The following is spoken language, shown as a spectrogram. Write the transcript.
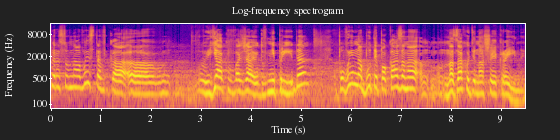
пересувна виставка, е, як вважають в Дніпрі, повинна бути показана на заході нашої країни.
